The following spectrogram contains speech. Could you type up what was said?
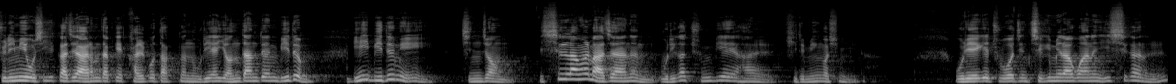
주님이 오시기까지 아름답게 갈고 닦은 우리의 연단된 믿음, 이 믿음이 진정 신랑을 맞이하는 우리가 준비해야 할 기름인 것입니다. 우리에게 주어진 지금이라고 하는 이 시간을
